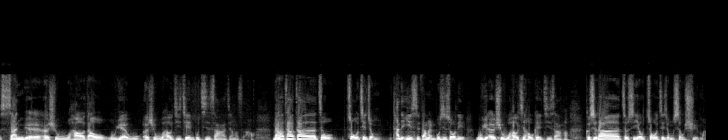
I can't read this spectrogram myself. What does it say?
三月二十五号到五月五二十五号之间不自杀这样子哈。然后他他就做这种，他的意思当然不是说你五月二十五号之后可以自杀哈，可是他就是要做这种手续嘛，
